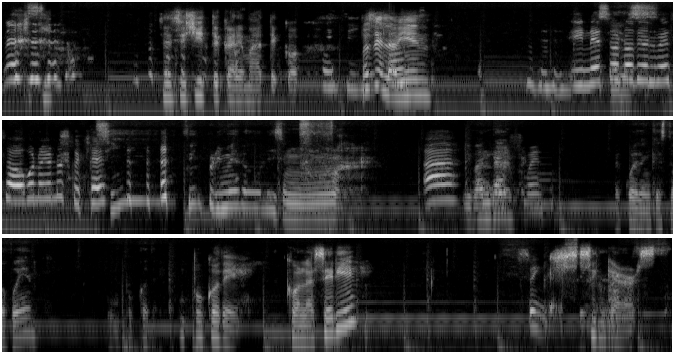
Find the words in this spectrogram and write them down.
Sencillito y caremático. Pásenla bien. Y Neto no dio el beso. Bueno, yo no escuché. Sí, fui el primero. Le hice. Ah, Y banda. bueno. Recuerden que esto fue un poco de Un poco de. Con la serie Swingers. Singers.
